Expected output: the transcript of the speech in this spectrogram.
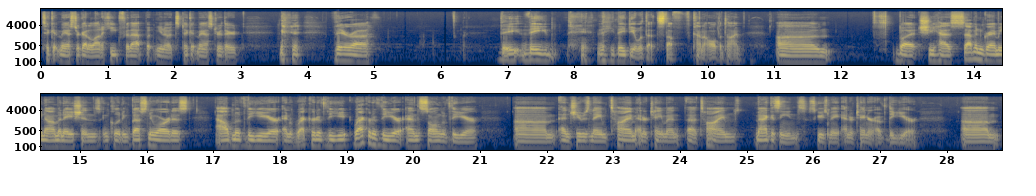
Ticketmaster got a lot of heat for that. But you know, it's Ticketmaster. They're they're uh, they they they they deal with that stuff kind of all the time. Um, but she has seven Grammy nominations, including Best New Artist, Album of the Year, and Record of the Record of the Year and Song of the Year. Um, and she was named Time Entertainment uh, Times Magazine's excuse me Entertainer of the Year. Um,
